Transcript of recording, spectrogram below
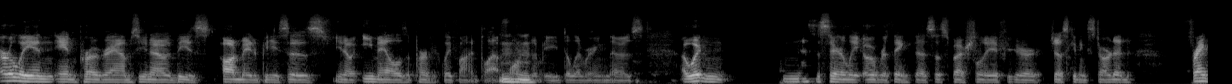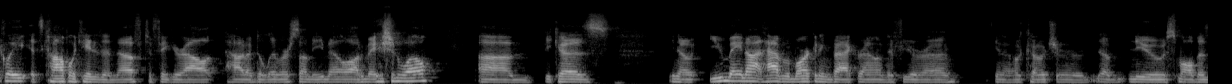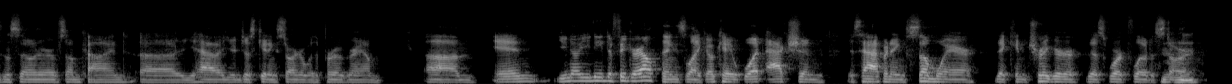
early in in programs you know these automated pieces you know email is a perfectly fine platform mm-hmm. to be delivering those i wouldn't necessarily overthink this especially if you're just getting started frankly, it's complicated enough to figure out how to deliver some email automation well, um, because you know you may not have a marketing background if you're a you know a coach or a new small business owner of some kind. Uh, you have you're just getting started with a program. Um, and you know, you need to figure out things like, okay, what action is happening somewhere that can trigger this workflow to start. Mm-hmm.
